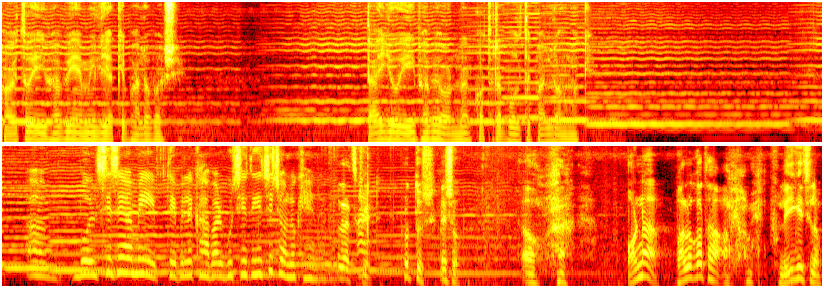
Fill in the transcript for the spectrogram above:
হয়তো এইভাবে এমিলিয়াকে ভালোবাসে। তাই ও এইভাবে অর্ণার কথাটা বলতে পারল আমাকে। বলছি যে আমি টেবিলে খাবার গুছিয়ে দিয়েছি চলো খেয়ে নেব দ্যাটস গ্রেট প্রত্যুষ এসো। ও হ্যাঁ। অর্ণা ভালো কথা। আমি আমি ভুলেই গেছিলাম।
